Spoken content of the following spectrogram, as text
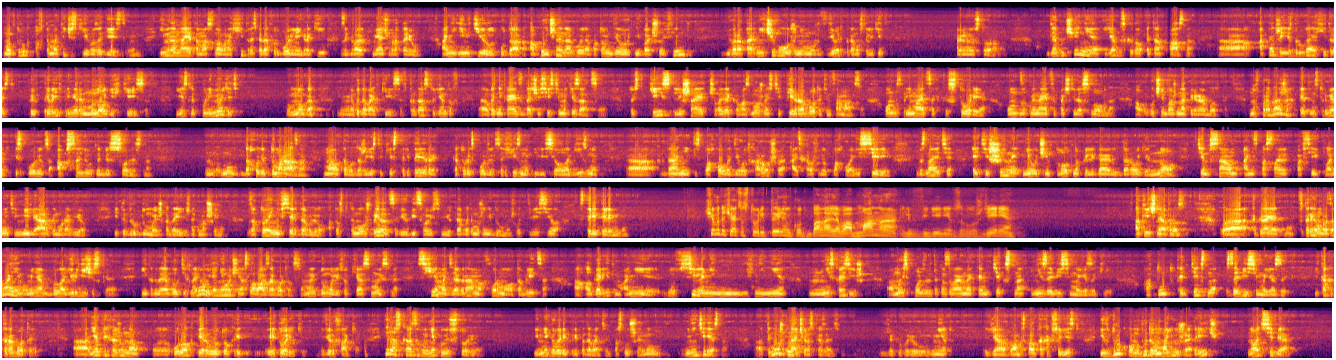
мы вдруг автоматически его задействуем. Именно на этом основана хитрость, когда футбольные игроки забивают мяч вратарю. Они имитируют удар обычной ногой, а потом делают небольшой финт, и вратарь ничего уже не может сделать, потому что летит в правильную сторону. Для обучения, я бы сказал, это опасно. А, опять же, есть другая хитрость – приводить примеры многих кейсов. Если пулеметить, много выдавать кейсов, тогда студентов э, возникает задача систематизации. То есть кейс лишает человека возможности переработать информацию. Он воспринимается как история, он запоминается почти дословно, а очень важна переработка. Но в продажах этот инструмент используется абсолютно бессовестно. Ну, доходит до маразма. Мало того, даже есть такие сторителлеры, которые используют софизмы или силлогизмы, э, когда они из плохого делают хорошее, а из хорошего делают плохое. Из серии вы знаете, эти шины не очень плотно прилегают к дороге, но тем самым они спасают по всей планете миллиарды муравьев. И ты вдруг думаешь, когда едешь на этой машине, зато я не всех давлю. А то, что ты можешь врезаться и убить свою семью, ты об этом уже не думаешь. Вот тебе сила сторителлинга. Чем отличается сторителлинг от банального обмана или введения в заблуждение? Отличный вопрос. А, когда я вторым образованием у меня было юридическое – и когда я был технарем, я не очень о словах заботился. Мы думали все-таки о смысле. Схема, диаграмма, формула, таблица, а, алгоритм, они ну, сильно не, их не, не, не сказишь. А мы использовали так называемые контекстно-независимые языки. А тут контекстно-зависимый язык. И как это работает? А, я прихожу на э, урок, первый уток риторики в юрфаке и рассказываю некую историю. И мне говорит преподаватель, послушай, ну, неинтересно. А ты можешь иначе рассказать? Я говорю, нет. Я вам рассказал, как, как все есть. И вдруг он выдал мою же речь, но от себя.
